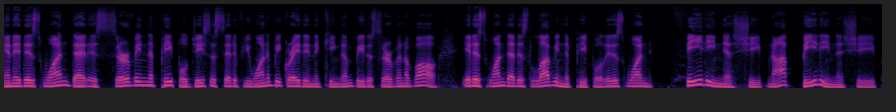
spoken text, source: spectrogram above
And it is one that is serving the people. Jesus said, if you want to be great in the kingdom, be the servant of all. It is one that is loving the people. It is one feeding the sheep, not beating the sheep.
